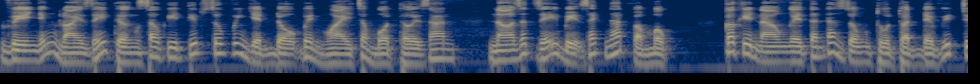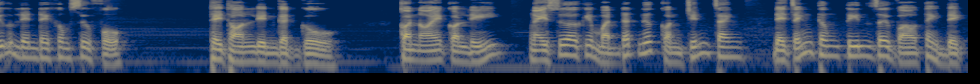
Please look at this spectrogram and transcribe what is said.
vì những loại giấy thường sau khi tiếp xúc với nhiệt độ bên ngoài trong một thời gian, nó rất dễ bị rách nát và mục. Có khi nào người ta đã dùng thủ thuật để viết chữ lên đây không sư phụ? Thầy Thòn liền gật gù. Còn nói còn lý, ngày xưa khi mà đất nước còn chiến tranh, để tránh thông tin rơi vào tay địch,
